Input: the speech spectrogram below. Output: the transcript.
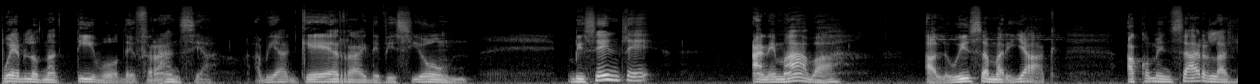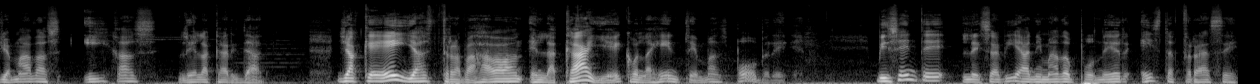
pueblo nativo de Francia, había guerra y división Vicente animaba a Luisa Marillac a comenzar las llamadas hijas de la caridad, ya que ellas trabajaban en la calle con la gente más pobre. Vicente les había animado a poner esta frase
